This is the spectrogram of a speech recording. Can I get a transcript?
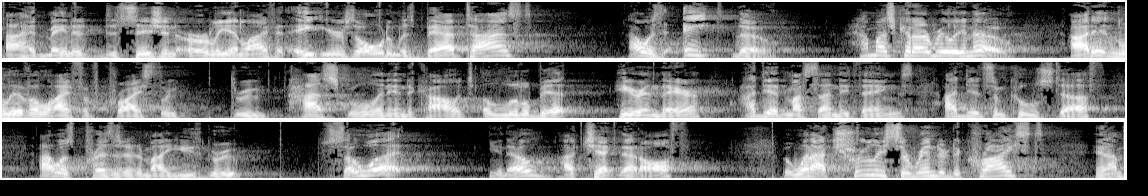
I had made a decision early in life at eight years old and was baptized. I was eight, though. How much could I really know? I didn't live a life of Christ through through high school and into college, a little bit here and there. I did my Sunday things. I did some cool stuff. I was president of my youth group. So what? You know, I checked that off. But when I truly surrendered to Christ, and I'm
